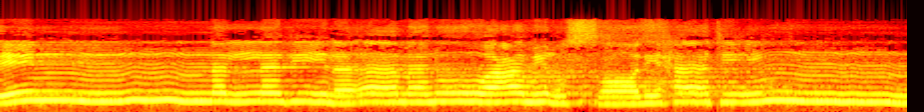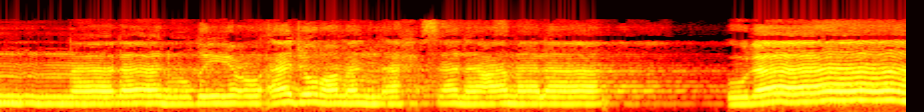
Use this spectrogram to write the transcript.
ان الذين امنوا وعملوا الصالحات إنا لا نضيع اجر من احسن عملا اولئك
